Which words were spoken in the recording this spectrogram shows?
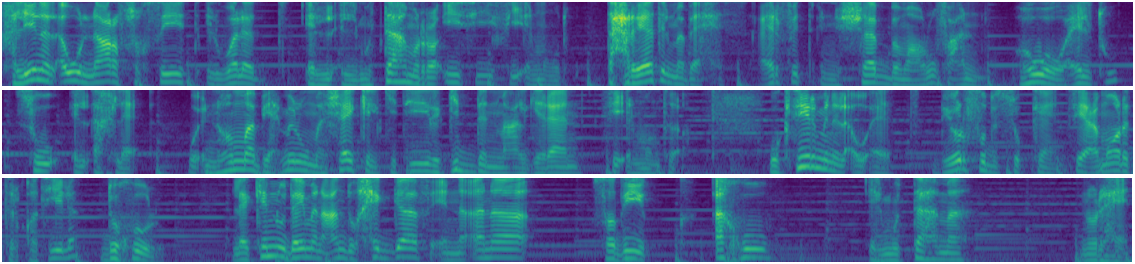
خلينا الأول نعرف شخصية الولد المتهم الرئيسي في الموضوع. تحريات المباحث عرفت إن الشاب معروف عنه هو وعيلته سوء الأخلاق وإن هم بيعملوا مشاكل كتير جدا مع الجيران في المنطقة. وكتير من الأوقات بيرفض السكان في عمارة القتيلة دخوله لكنه دايما عنده حجة في إن أنا صديق أخو المتهمة نورهان.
